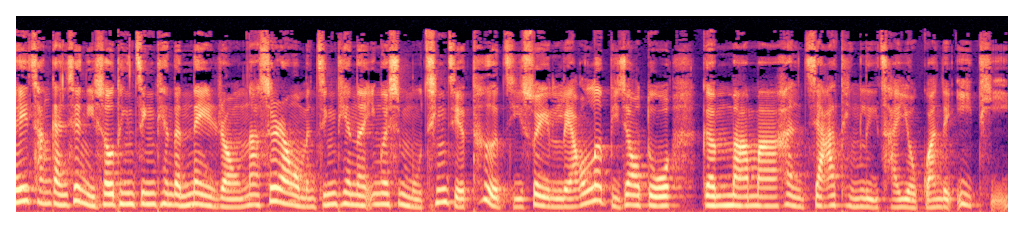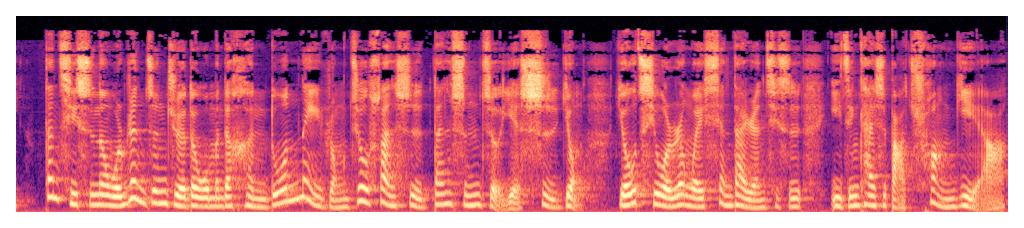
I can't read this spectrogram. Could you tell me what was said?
非常感谢你收听今天的内容。那虽然我们今天呢，因为是母亲节特辑，所以聊了比较多跟妈妈和家庭理财有关的议题。但其实呢，我认真觉得我们的很多内容，就算是单身者也适用。尤其我认为现代人其实已经开始把创业啊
